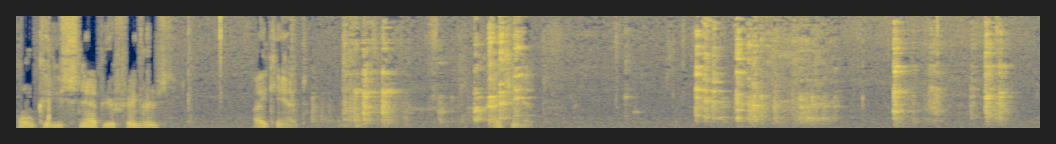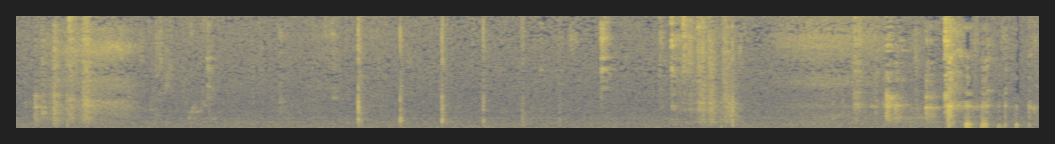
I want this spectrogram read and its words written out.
Oh, can you snap your fingers? I can't. I can't.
